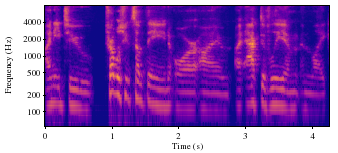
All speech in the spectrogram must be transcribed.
I need to troubleshoot something or I'm I actively am, am like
